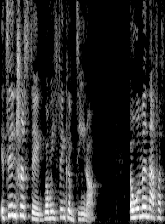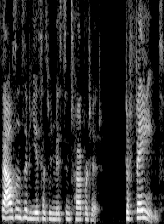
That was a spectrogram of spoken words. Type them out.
It's interesting when we think of Dinah, a woman that for thousands of years has been misinterpreted, defamed.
